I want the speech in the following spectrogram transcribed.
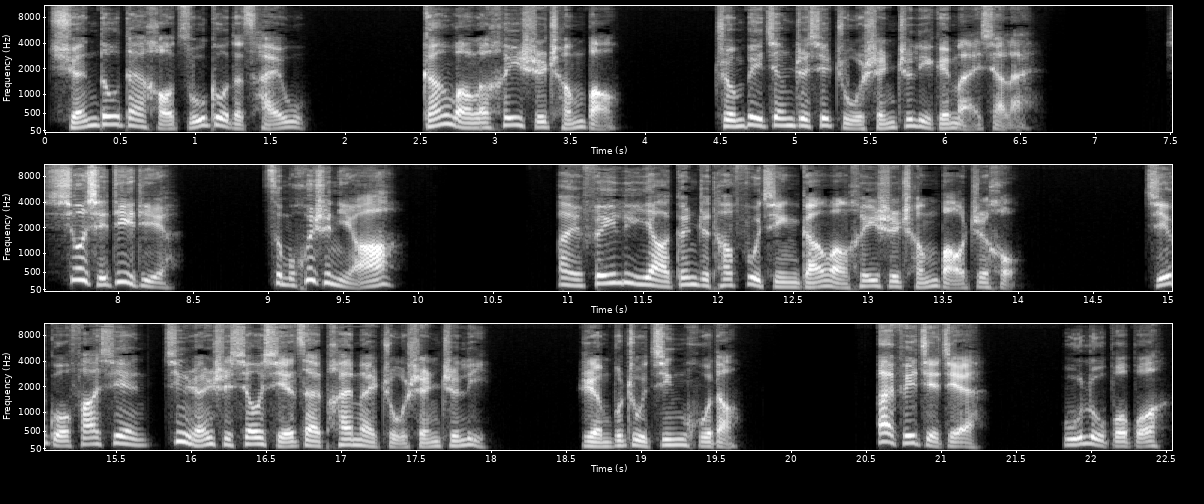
全都带好足够的财物，赶往了黑石城堡，准备将这些主神之力给买下来。萧邪弟弟，怎么会是你啊？艾菲利亚跟着他父亲赶往黑石城堡之后，结果发现竟然是萧邪在拍卖主神之力。忍不住惊呼道：“爱妃姐姐，乌鲁伯伯！”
